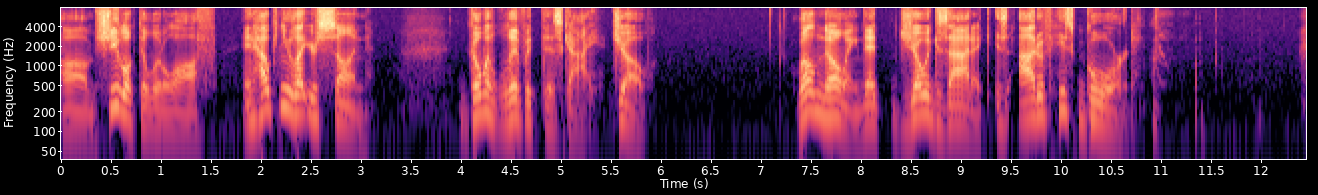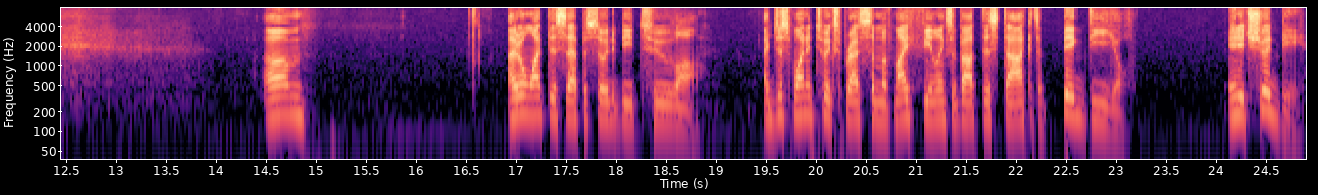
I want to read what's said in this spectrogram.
um, she looked a little off. And how can you let your son go and live with this guy, Joe? Well, knowing that Joe Exotic is out of his gourd. um, I don't want this episode to be too long. I just wanted to express some of my feelings about this doc. It's a big deal and it should be.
